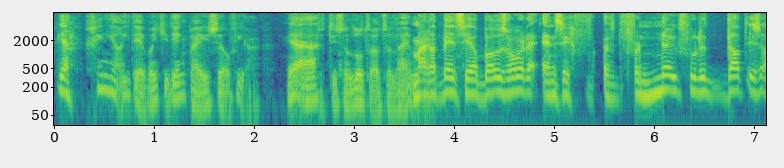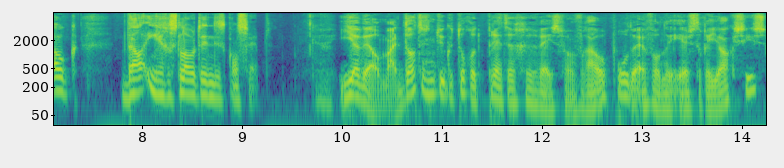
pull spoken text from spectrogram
Ja. Geniaal idee, want je denkt bij jezelf, ja... Ja. Het is een lotautootje. Maar dat mensen heel boos worden en zich verneukt voelen... dat is ook wel ingesloten in dit concept. Jawel, maar dat is natuurlijk toch het prettige geweest van Vrouwenpolder... en van de eerste reacties.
